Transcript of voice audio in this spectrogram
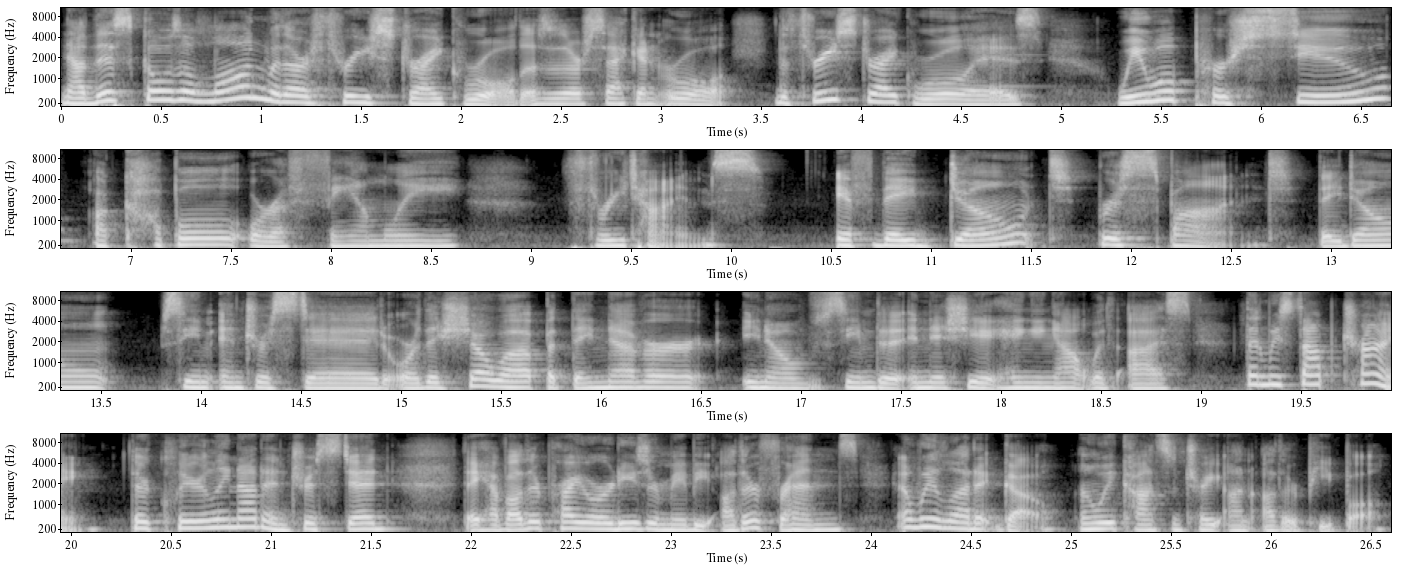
Now, this goes along with our three strike rule. This is our second rule. The three strike rule is we will pursue a couple or a family three times. If they don't respond, they don't seem interested or they show up but they never, you know, seem to initiate hanging out with us, then we stop trying. They're clearly not interested. They have other priorities or maybe other friends and we let it go and we concentrate on other people.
